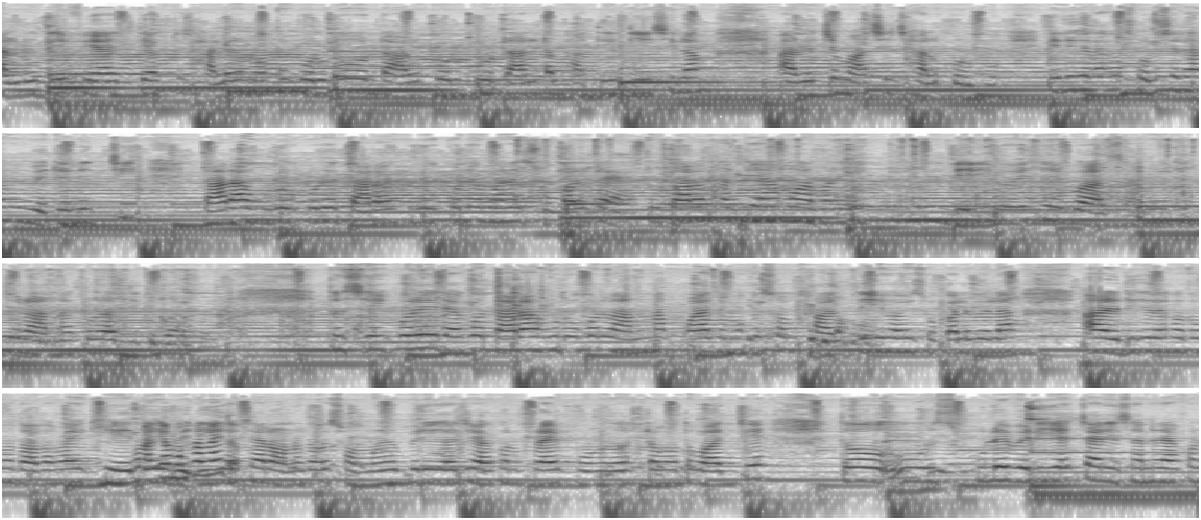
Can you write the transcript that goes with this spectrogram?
আলু দিয়ে পেঁয়াজ দিয়ে একটু ঝালের মতো করব, ডাল করব, ডালটা ভাতিয়ে দিয়েছিলাম, আর হচ্ছে মাছের ঝাল করব। এদিকে দেখো, সরষেটা আমি বেটে নিচ্ছি, তাড়াহুড়ো করে তাড়াহুড়ো করে মানে সকালটা এত তাড়া থাকে আমার মানে একটু দেরি হয়ে যায়, বাস, আমি কিন্তু রান্না করে দিতে পারব না। তো সেই করেই দেখো তাড়াহুড়ো করে রান্না পাঁচ আমাকে সব সারতেই হয় সকালবেলা। আর এদিকে দেখো তোমার দাদাভাই খেয়ে দিয়ে বেরিয়ে গেছে আর অনেকটা সময়ও বেরিয়ে গেছে এখন প্রায় পনেরো দশটার মতো বাজছে। তো ও স্কুলে বেরিয়ে যাচ্ছে আর ঈশানের এখন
